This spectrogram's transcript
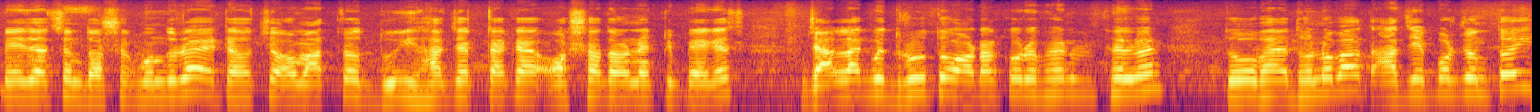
পেয়ে যাচ্ছেন- দর্শক বন্ধুরা। এটা হচ্ছে মাত্র দুই হাজার টাকায় অসাধারণ একটি প্যাকেজ যার লাগবে দ্রুত অর্ডার করে ফেলবেন। তো ভাই ধন্যবাদ। আজ এ পর্যন্তই।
